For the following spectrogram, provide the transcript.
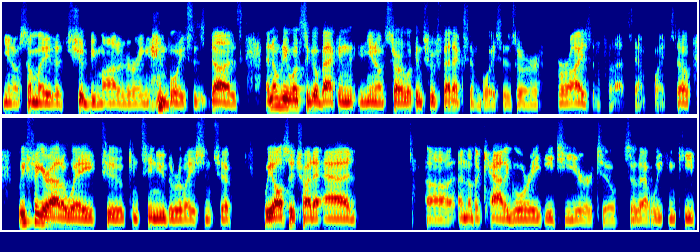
you know somebody that should be monitoring invoices does. And nobody wants to go back and you know start looking through fedex invoices or verizon for that standpoint. So we figure out a way to continue the relationship. We also try to add uh, another category each year or two so that we can keep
